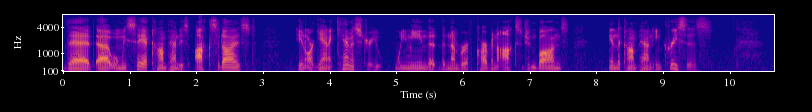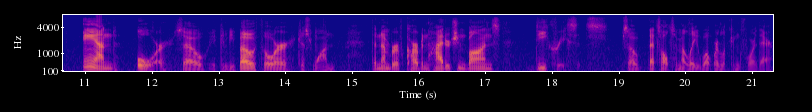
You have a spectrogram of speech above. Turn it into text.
that uh, when we say a compound is oxidized in organic chemistry, we mean that the number of carbon-oxygen bonds in the compound increases and or, so it can be both or just one, the number of carbon-hydrogen bonds decreases. So that's ultimately what we're looking for there.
